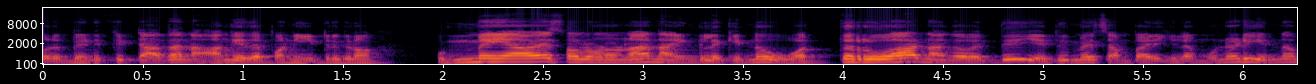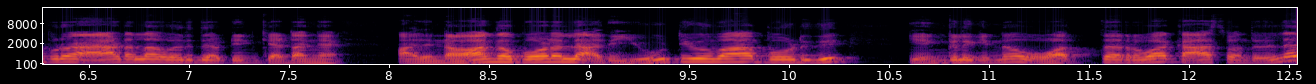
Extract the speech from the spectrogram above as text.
ஒரு பெனிஃபிட்டா தான் நாங்க இதை பண்ணிட்டு இருக்கிறோம். உண்மையாவே சொல்லணும்னா நான் எங்களுக்கு இன்னும் ஒத்த ரூபா நாங்க வந்து எதுவுமே சம்பாதிக்கல. முன்னாடி என்ன ப்ரோ ஆடெல்லாம் வருது அப்படின்னு கேட்டாங்க. அது நாங்க போடல அது யூடியூபா போடுது. எங்களுக்கு இன்னும் ஒத்த ரூபா காசு வந்ததில்லை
